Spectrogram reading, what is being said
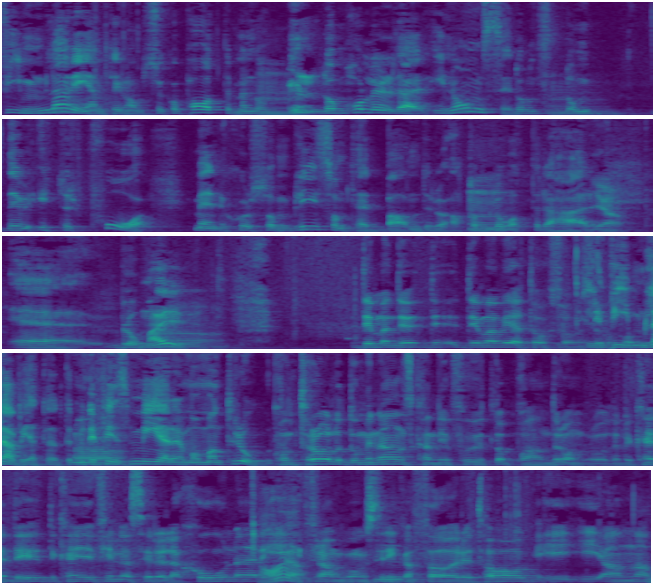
vimlar egentligen om psykopater. Men de, Mm. de håller det där inom sig. De, de, det är ytterst få människor som blir som Ted Bundy och att de låter det här Mm. Ja. eh, blomma ut. Det man, det, det, man vet också Eller vimla vet jag inte, men det finns mer än vad man tror. Kontroll och dominans kan ju få utlopp på andra områden. Det kan, det, det kan ju finnas i relationer, Ja, ja. i framgångsrika företag, i, i annat.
